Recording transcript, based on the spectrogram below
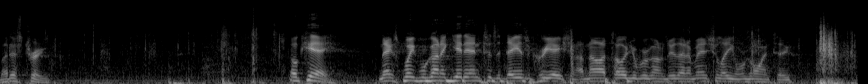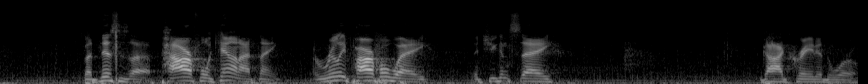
But it's true. Okay, next week we're going to get into the days of creation. I know I told you we are going to do that eventually, and we're going to. But this is a powerful account, I think. A really powerful way that you can say God created the world.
